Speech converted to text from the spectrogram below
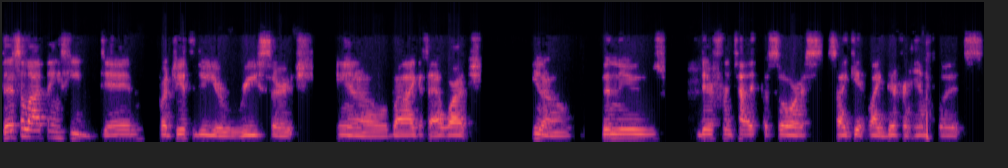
there's a lot of things he did, but you have to do your research, you know. But like I said, I watch, you know, the news, different type of source, so I get like different inputs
